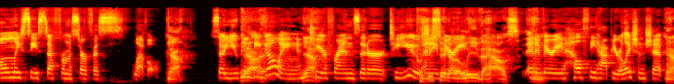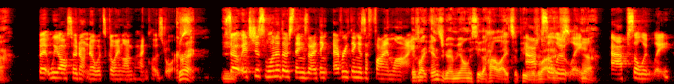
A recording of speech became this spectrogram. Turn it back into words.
only see stuff from a surface level. yeah. So you can Yeah. be going Yeah. to your friends that are to you in you a to very leave the house. in a very healthy, happy relationship, yeah. but we also don't know what's going on behind closed doors. Correct. So it's just one of those things that I think everything is a fine line. It's like Instagram. You only see the highlights of people's Absolutely. lives. Absolutely. Yeah. Absolutely.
